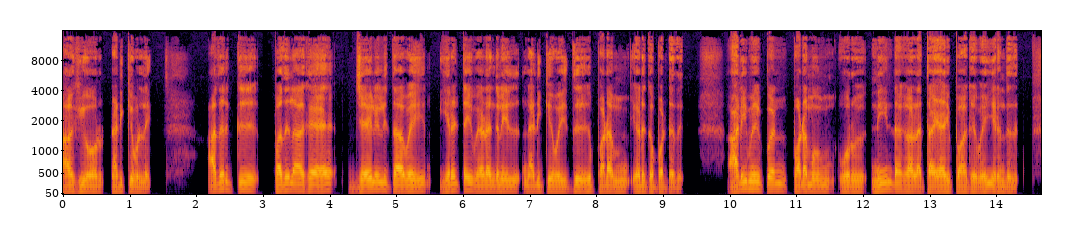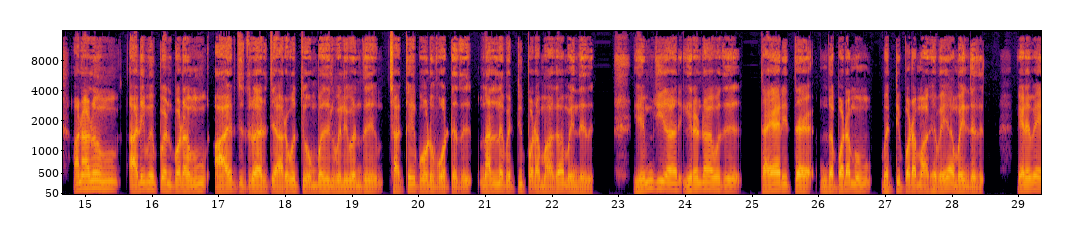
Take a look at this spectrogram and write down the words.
ஆகியோர் நடிக்கவில்லை. அதற்கு பதிலாக ஜெயலலிதாவை இரட்டை வேடங்களில் நடிக்க வைத்து படம் எடுக்கப்பட்டது. அடிமை பெண் படமும் ஒரு நீண்டகால தயாரிப்பாகவே இருந்தது. ஆனாலும் அடிமை பெண் படம் ஆயிரத்தி தொள்ளாயிரத்தி அறுபத்தி ஒன்பதில் வெளிவந்து சக்கை போடு போட்டது நல்ல வெற்றி படமாக அமைந்தது. எம்ஜிஆர் இரண்டாவது தயாரித்த இந்த படமும் வெற்றி படமாகவே அமைந்தது. எனவே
